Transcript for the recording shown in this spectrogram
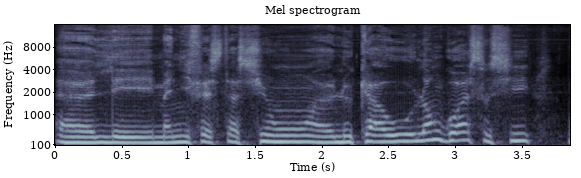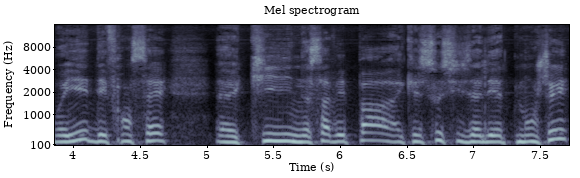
les manifestations, le chaos, l'angoisse aussi. Vous voyez, des Français qui ne savaient pas à quelle sauce ils allaient être mangés.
